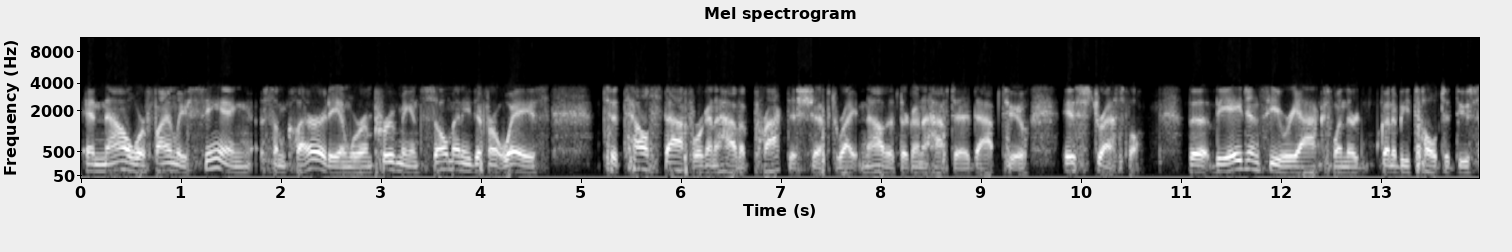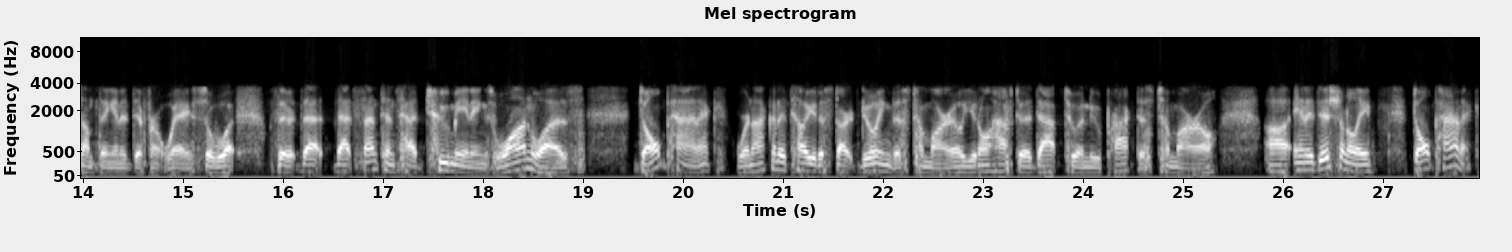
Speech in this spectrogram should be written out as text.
And now we're finally seeing some clarity and we're improving in so many different ways to tell staff we're going to have a practice shift right now that they're going to have to adapt to is stressful. The the agency reacts when they're going to be told to do something in a different way. So what the, that that sentence had two meanings. One was don't panic. We're not going to tell you to start doing this tomorrow. You don't have to adapt to a new practice tomorrow. Uh, and additionally, don't panic.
